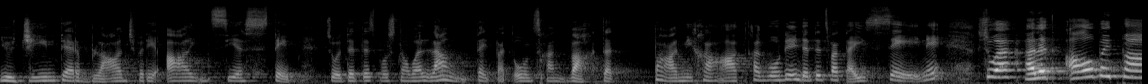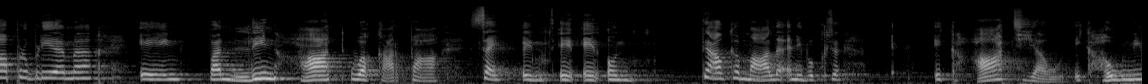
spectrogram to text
Eugene ter Blanche vir die ANC stem. So dit is mos nou 'n lang tyd wat ons gaan wag dat pa nie gehaat gaan word en dit is wat hy sê, nê? So hulle het albei pa probleme en van Lien haat ook haar pa. Sy en en en on telke male in die boek sê ek haat jou. Ek hou nie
